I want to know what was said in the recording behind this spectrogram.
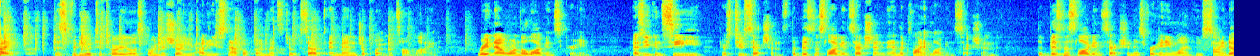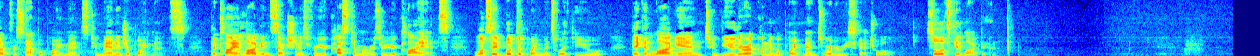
Hi, this video tutorial is going to show you how to use SnapAppointments to accept and manage appointments online. Right now we're on the login screen. As you can see, there's two sections, the business login section and the client login section. The business login section is for anyone who signed up for SnapAppointments to manage appointments. The client login section is for your customers or your clients. Once they've booked appointments with you, they can log in to view their upcoming appointments or to reschedule. So let's get logged in.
